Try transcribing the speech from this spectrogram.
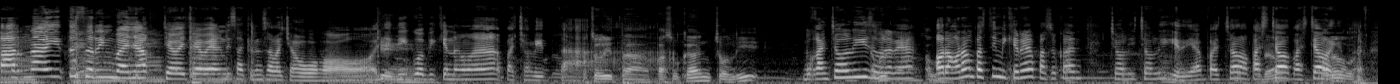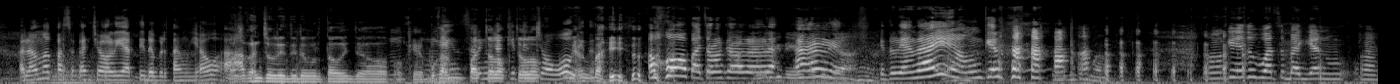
karena itu sering banyak cewek-cewek yang disakitin sama cowok. Oke. Jadi gue bikin nama pacolita. Pacolita Pasukan Coli Bukan coli sebenarnya. Orang-orang pasti mikirnya pasukan coli-coli gitu ya, pacol, pascol, pascol gitu. Padahal mah pasukan coliar tidak bertanggung jawab. Pasukan Coli yang tidak bertanggung jawab Oke Hmm, Bukan yang nyakitin pacolok-colok cowok yang gitu. itu Oh, pak colok colok itu yang lain ya mungkin. mungkin itu buat sebagian eh,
